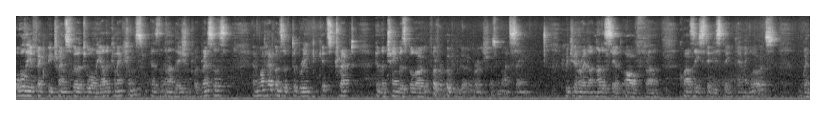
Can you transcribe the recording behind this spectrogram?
Or will the effect be transferred to all the other connections as the inundation progresses? And what happens if debris gets trapped in the chambers below, for open girder bridge, as you might say. We generate another set of uh, quasi-steady state damming loads when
